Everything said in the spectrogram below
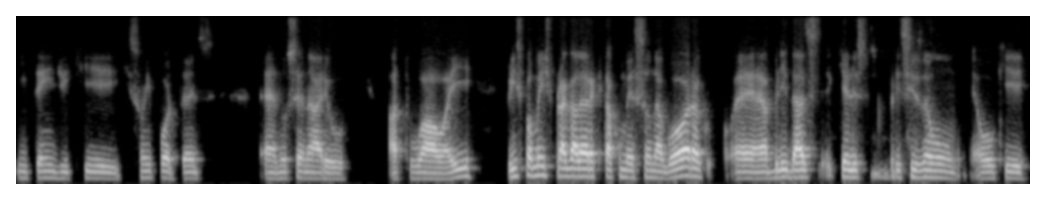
entende que, que são importantes é, no cenário atual aí, principalmente para a galera que está começando agora, habilidades que eles precisam ou que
